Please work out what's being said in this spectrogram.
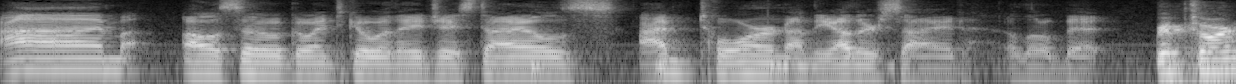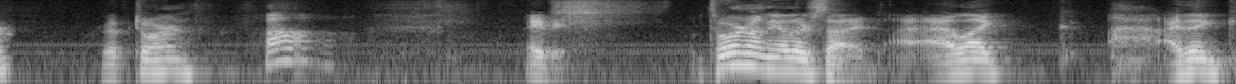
I'm also going to go with AJ Styles. I'm torn on the other side a little bit. Rip torn. Rip torn? Ah, maybe. Torn on the other side. I, I like. I think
